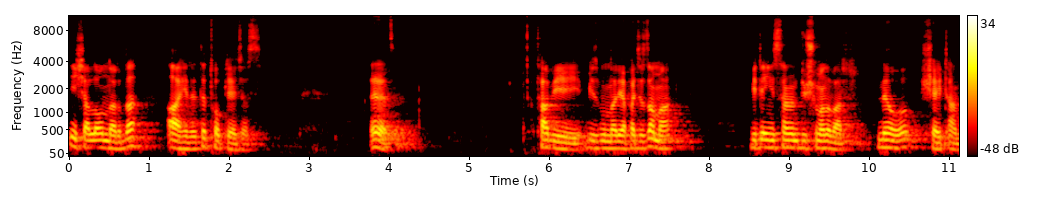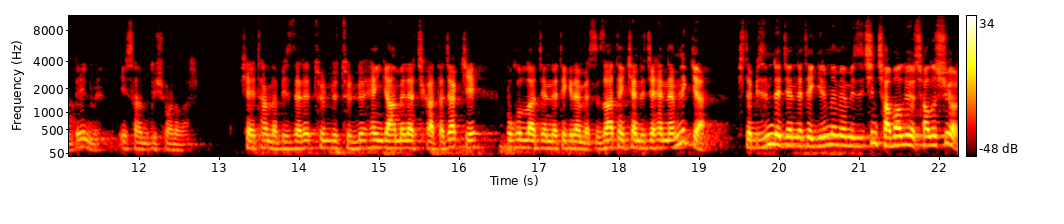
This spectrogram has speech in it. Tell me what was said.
İnşallah onları da ahirete toplayacağız. Evet. Tabii biz bunları yapacağız ama bir de insanın düşmanı var. Ne o? Şeytan değil mi? İnsanın bir düşmanı var. Şeytan da bizlere türlü türlü hengameler çıkartacak ki bu kullar cennete giremesin. Zaten kendi cehennemlik ya. İşte bizim de cennete girmememiz için çabalıyor, çalışıyor.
